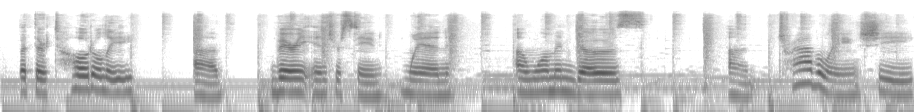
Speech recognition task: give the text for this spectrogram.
but they're totally uh, very interesting. When a woman goes um, traveling, she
